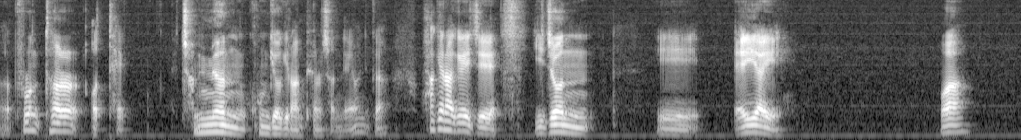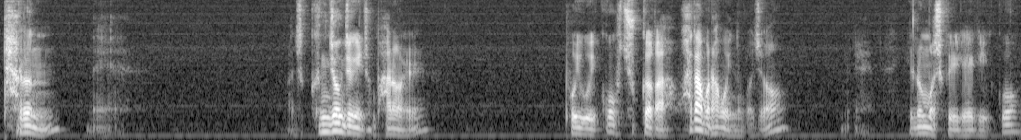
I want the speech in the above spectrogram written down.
어, 프론털 어택 전면 공격이라는 표현을 썼네요. 그러니까 확연하게 이제 이전 이 AI 와 다른 네, 아주 긍정적인 좀 반응을 보이고 있고 주가가 화답을 하고 있는 거죠. 네, 일론 머스크 얘기 있고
